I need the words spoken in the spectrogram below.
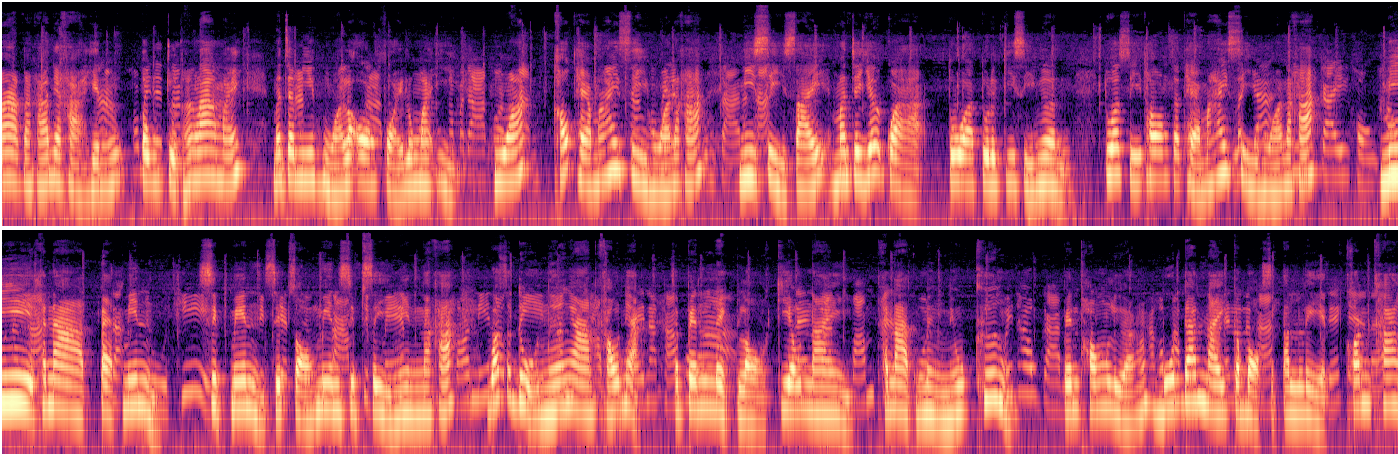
มากนะคะ เนี่ยค่ะ เห็นตรงจุดข้างล่างไหม มันจะมีหัวละอองฝอยลงมาอีก หัวเขาแถมมาให้ 4 หัวนะคะ มี 4 ไซส์ มันจะเยอะกว่าตัวตุรกีสีเงิน ตัวสีทองจะแถมมาให้ 4 หัวนะคะ มีขนาด 8 มิล 10 มิล 12 มิล 14 มิลนะคะ วัสดุเนื้องานเขาเนี่ย จะเป็นเหล็กหล่อเกลียวในขนาด 1 นิ้วครึ่ง เป็นทองเหลืองบูทด้านในกระบอกสแตนเลสค่อนข้าง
